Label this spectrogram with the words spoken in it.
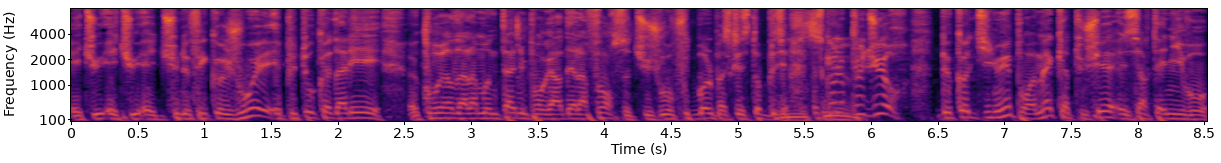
et tu, et tu, et tu ne fais que jouer. Et plutôt que d'aller euh, courir dans la montagne pour garder la force, tu joues au football parce que c'est ton plaisir. Parce que le plus dur de continuer pour un mec a touché un certain niveau,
